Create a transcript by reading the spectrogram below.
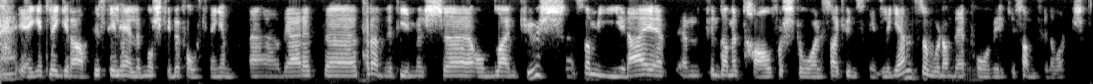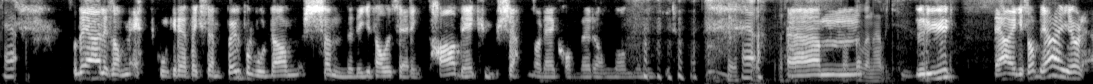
egentlig gratis til hele den norske befolkningen. Eh, det er et 30 eh, timers eh, online-kurs som gir deg et, en fundamental forståelse av kunstig intelligens og hvordan det påvirker samfunnet vårt. Ja. Så Det er liksom ett konkret eksempel på hvordan skjønne digitalisering. Ta det kurset når det kommer om noen minutter. ja. um, bruk ja, ikke sant? Ja, gjør det.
